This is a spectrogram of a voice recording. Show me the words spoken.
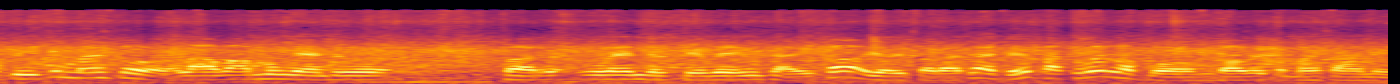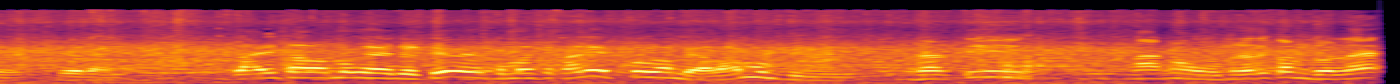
kopi iki masuk. Lah awakmu ngendel bar ngendel dhewe iku gak iso ya ibaratnya ada patungan lah po gawe kemasane, ya kan. Lah iso ngendel dhewe pemasukane full ambek awakmu bi. Berarti nganu, berarti kon golek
